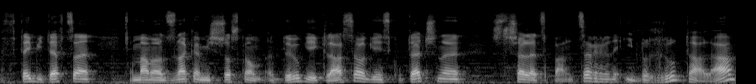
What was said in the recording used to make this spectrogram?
w tej bitewce mamy odznakę mistrzowską drugiej klasy, ogień skuteczny, strzelec pancerny i brutala.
